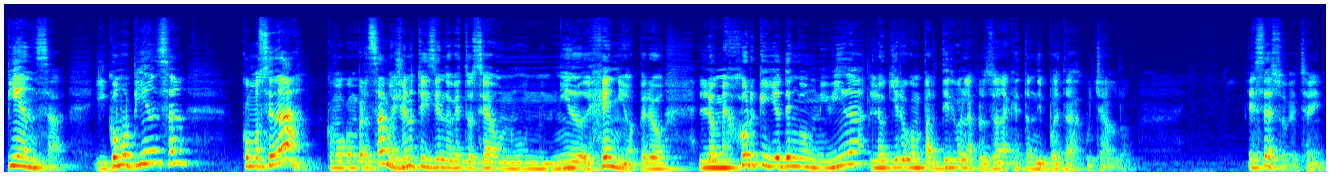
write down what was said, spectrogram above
Piensa. ¿Y cómo piensa? Como se da, como conversamos. Yo no estoy diciendo que esto sea un, un nido de genios, pero lo mejor que yo tengo en mi vida lo quiero compartir con las personas que están dispuestas a escucharlo. Es eso, ¿cachai?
